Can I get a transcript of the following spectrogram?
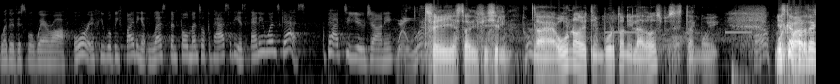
Whether this will wear off or if he will be fighting at less than full mental capacity is anyone's guess. Back to you, Johnny. Sí, está difícil. La 1 de Tim Burton y la 2 pues están muy... Y es muy que aparte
